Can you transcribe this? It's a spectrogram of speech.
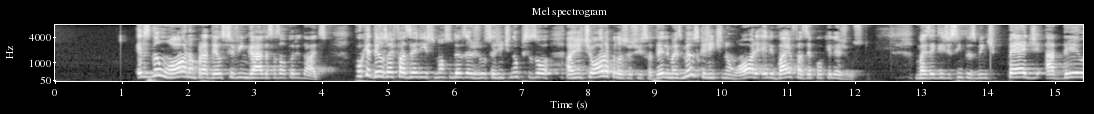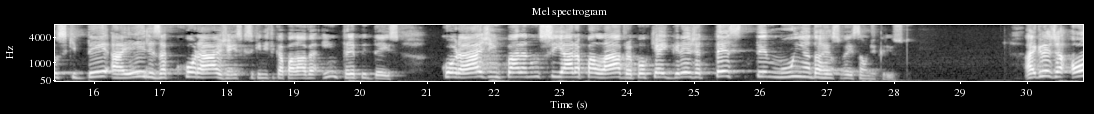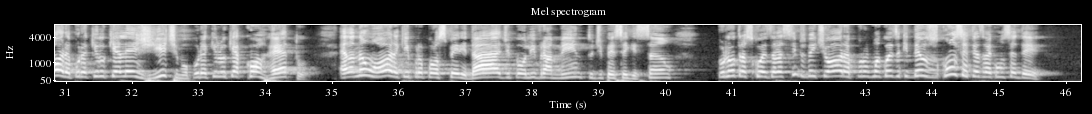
Eles não oram para Deus se vingar dessas autoridades. Porque Deus vai fazer isso, nosso Deus é justo, a gente não precisou, a gente ora pela justiça dele, mas mesmo que a gente não ore, ele vai fazer porque ele é justo. Mas a igreja simplesmente pede a Deus que dê a eles a coragem, isso que significa a palavra intrepidez. Coragem para anunciar a palavra, porque a igreja é testemunha da ressurreição de Cristo. A igreja ora por aquilo que é legítimo, por aquilo que é correto. Ela não ora aqui por prosperidade, por livramento de perseguição, por outras coisas. Ela simplesmente ora por uma coisa que Deus com certeza vai conceder:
